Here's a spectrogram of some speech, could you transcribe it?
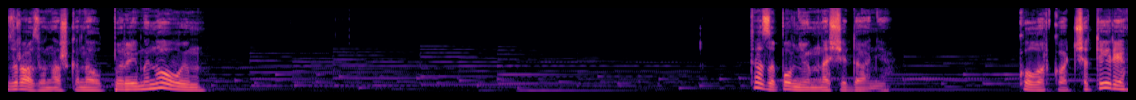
Зразу наш канал перейменовуємо. Та заповнюємо наші дані. Color код 4.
